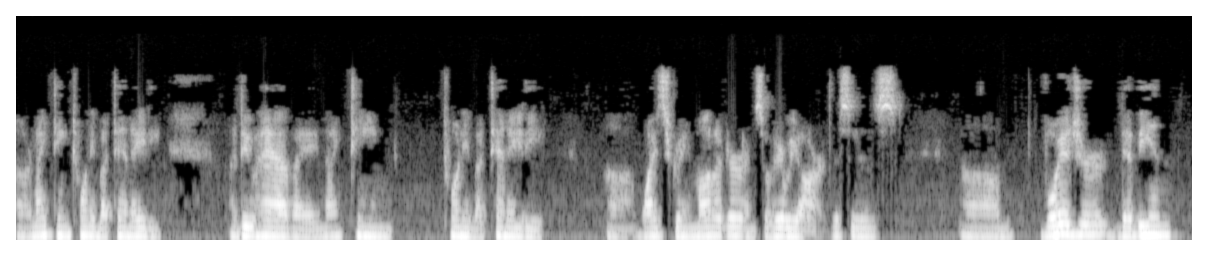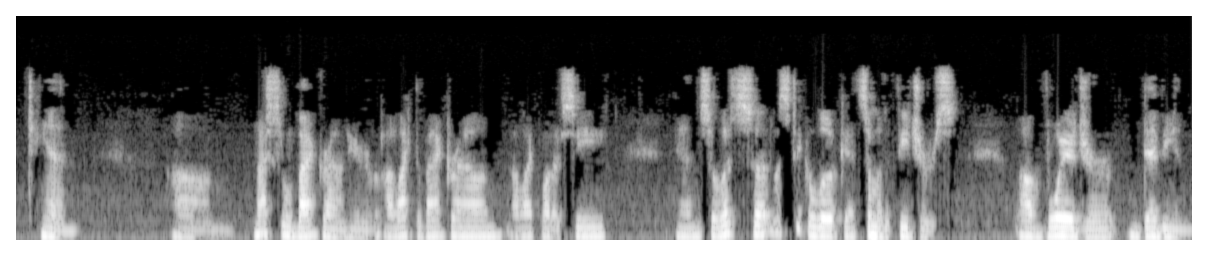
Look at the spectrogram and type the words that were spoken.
uh, 1920 by 1080. I do have a 1920 by 1080 uh, widescreen monitor, and so here we are. This is um, Voyager Debian 10. Um, nice little background here. I like the background. I like what I see. And so let's uh, let's take a look at some of the features of Voyager Debian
